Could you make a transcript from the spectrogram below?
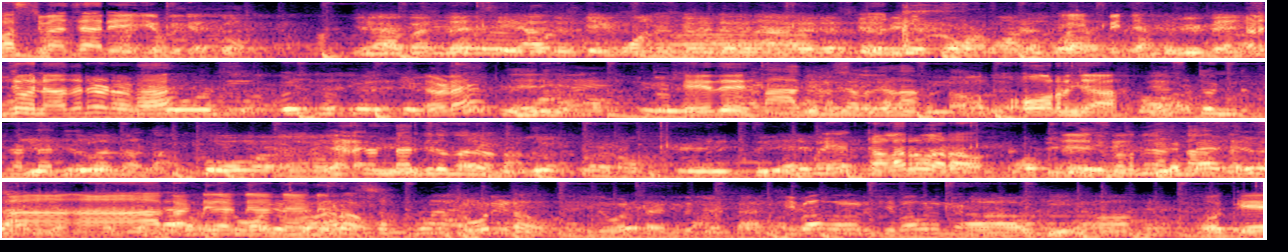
ഫസ്റ്റ് മാച്ച് ആയിരിക്കും. Yeah, but let's see how this game one is going to turn out. It is going to be the 4-1 as well. As we mentioned, എടാ ജോനാഥൻ എവിടെടാ എവിടെ ഏത് ഓറഞ്ചാ കളർ പറ. ആ കണ്ട് കണ്ട് കണ്ട് കണ്ട് ഓക്കെ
